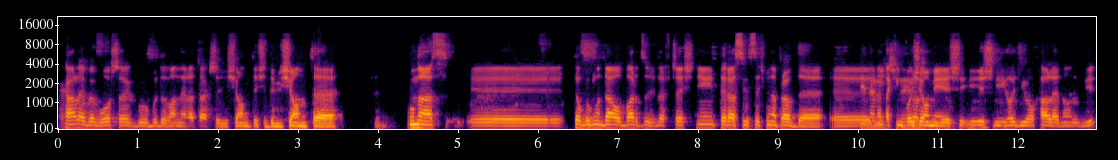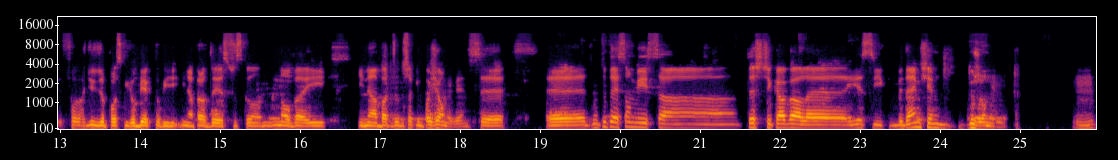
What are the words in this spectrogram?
hale we Włoszech były budowane w latach 60., 70., u nas yy, to wyglądało bardzo źle wcześniej, teraz jesteśmy naprawdę yy, na takim poziomie, jeśli, jeśli, chodzi o halę, no, wchodzić do polskich obiektów i, i, naprawdę jest wszystko nowe i, i na bardzo wysokim poziomie, więc yy, no tutaj są miejsca też ciekawe, ale jest ich, wydaje mi się, dużo mniej. Mm.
